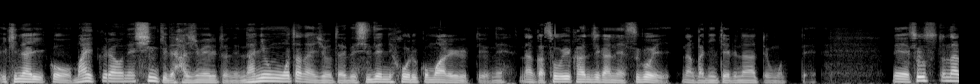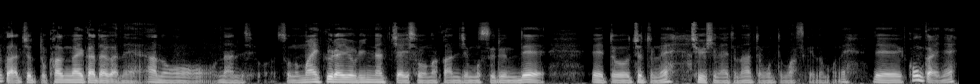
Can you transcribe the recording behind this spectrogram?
いきなりこう、マイクラをね、新規で始めるとね、何も持たない状態で自然に放り込まれるっていうね、なんかそういう感じがね、すごいなんか似てるなって思って。で、そうするとなんかちょっと考え方がね、あの、なんでしょう、そのマイクラ寄りになっちゃいそうな感じもするんで、えっ、ー、と、ちょっとね、注意しないとなって思ってますけどもね。で、今回ね、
